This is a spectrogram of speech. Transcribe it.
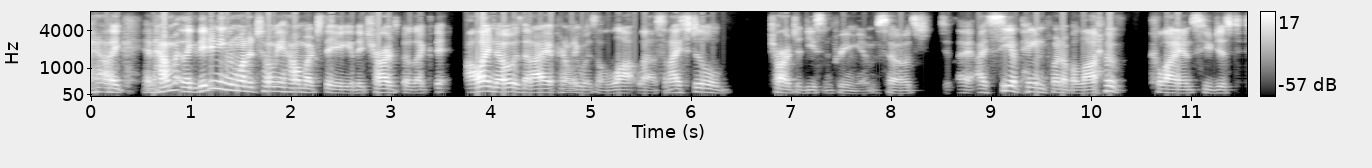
and like and how much like they didn't even want to tell me how much they they charged but like they, all i know is that i apparently was a lot less and i still charge a decent premium so it's I, I see a pain point of a lot of clients who just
